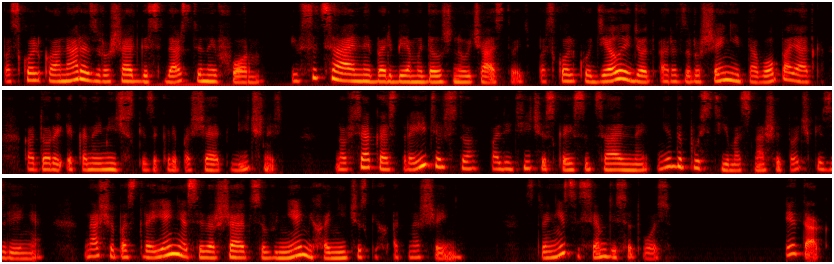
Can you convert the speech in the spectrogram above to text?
поскольку она разрушает государственные формы. И в социальной борьбе мы должны участвовать, поскольку дело идет о разрушении того порядка, который экономически закрепощает личность, но всякое строительство, политическое и социальное, недопустимо с нашей точки зрения. Наши построения совершаются вне механических отношений. Страница 78. Итак,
